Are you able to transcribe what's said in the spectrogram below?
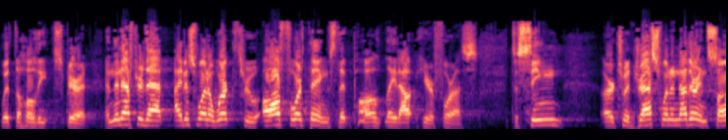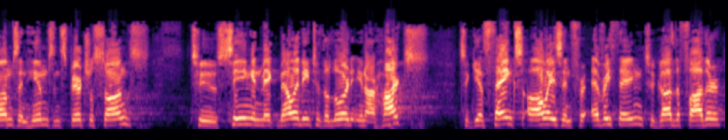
with the Holy Spirit. And then after that, I just want to work through all four things that Paul laid out here for us. To sing, or to address one another in psalms and hymns and spiritual songs, to sing and make melody to the Lord in our hearts, to give thanks always and for everything to God the Father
